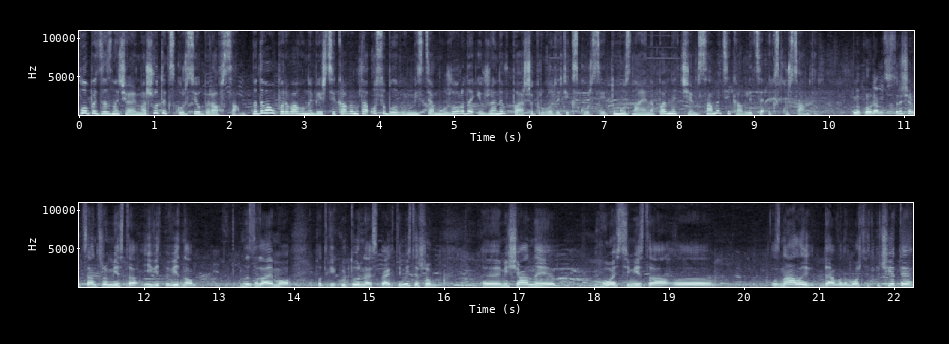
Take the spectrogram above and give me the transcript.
Хлопець зазначає, маршрут екскурсії обирав сам. Надавав перевагу найбільш цікавим та особливим місцям Ужгорода і вже не вперше проводить екскурсії, тому знає напевне, чим саме цікавляться екскурсанти. Ми програємося з історичним центром міста і відповідно згадаємо про такі культурні аспекти міста, щоб е, міщани, гості міста е, знали, де вони можуть відпочити.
